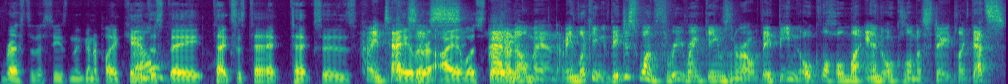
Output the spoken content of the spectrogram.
rest of the season. They're going to play Kansas well, State, Texas Tech, Texas. I mean, Texas, Baylor, Iowa State. I don't know, man. I mean, looking, they just won three ranked games in a row. They've beaten Oklahoma and Oklahoma State. Like that's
